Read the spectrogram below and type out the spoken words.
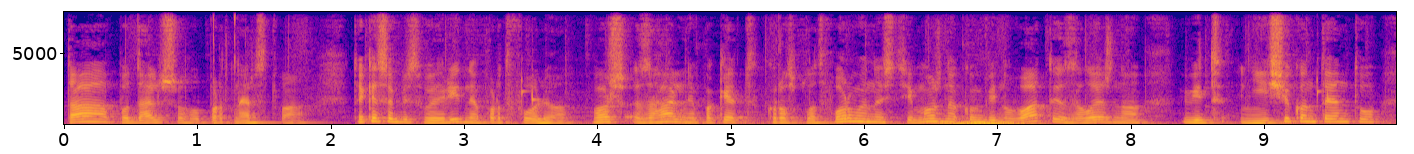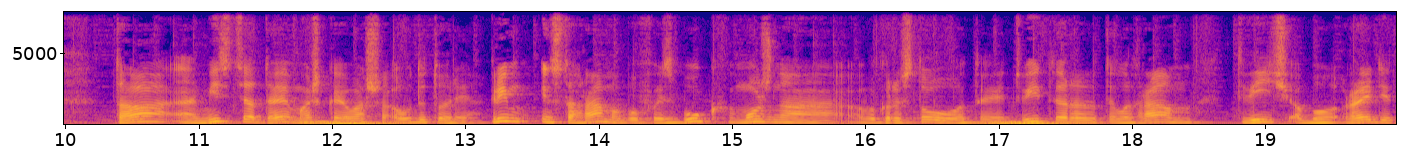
та подальшого партнерства. Таке собі своєрідне портфоліо. Ваш загальний пакет кросплатформеності можна комбінувати залежно від ніші контенту та е, місця, де мешкає ваша аудиторія. Крім Instagram або Facebook, можна використовувати Twitter, Telegram, Twitch або Reddit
